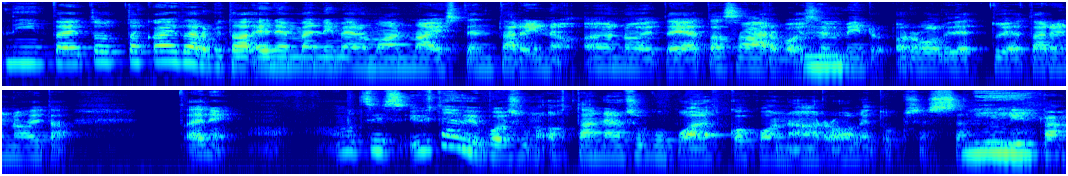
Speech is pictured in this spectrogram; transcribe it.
niin, tai totta kai tarvitaan enemmän nimenomaan naisten tarinoita ja tasa-arvoisemmin mm. roolitettuja tarinoita. Tai niin, mutta siis yhtä hyvin voisi unohtaa nämä sukupuolet kokonaan roolituksessa. Niinpä.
